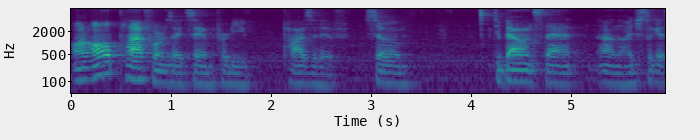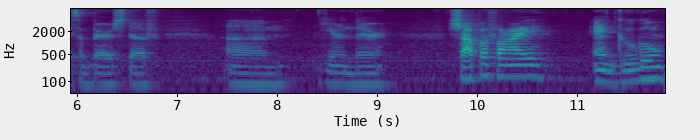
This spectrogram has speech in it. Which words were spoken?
on all platforms, I'd say I'm pretty positive. So to balance that, I don't know. I just look at some bearish stuff um, here and there. Shopify and Google,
